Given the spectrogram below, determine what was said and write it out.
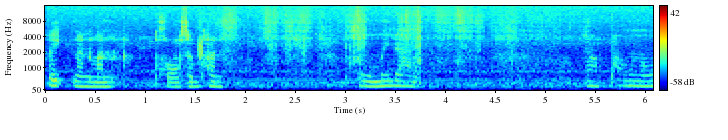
เอ้ยนั่นมันของสำคัญเออไม่ได้เอาพาวน้อง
